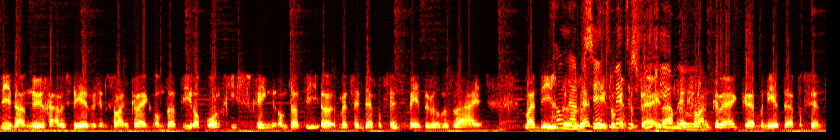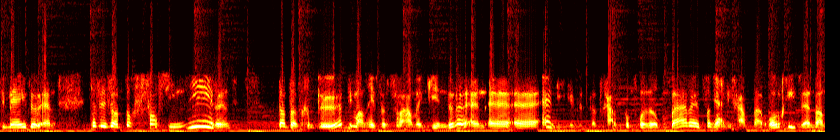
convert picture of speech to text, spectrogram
die dan nu gearresteerd is in Frankrijk omdat hij op orgies ging... omdat hij eh, met zijn 30 centimeter wilde zwaaien. Maar die, Nou, nou, heeft ook echt een bijnaam in. Frankrijk, meneer 30 centimeter. En dat is dan toch fascinerend dat dat gebeurt. Die man heeft een vrouw en kinderen. En, eh, eh, en die, dat gaat, komt gewoon in de openbaarheid van ja, die gaat naar orgies en dan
